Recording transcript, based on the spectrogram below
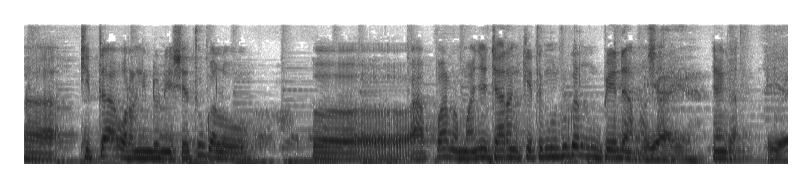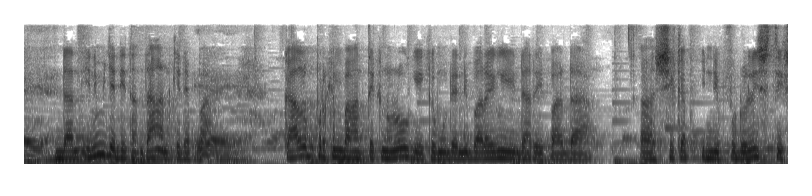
Eh, kita orang Indonesia itu kalau eh, apa namanya jarang ketemu itu kan beda Mas. Iya, Arif. iya. Ya enggak? Iya, iya. Dan ini menjadi tantangan ke depan. Iya, iya. Kalau perkembangan teknologi kemudian dibarengi daripada eh, sikap individualistik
